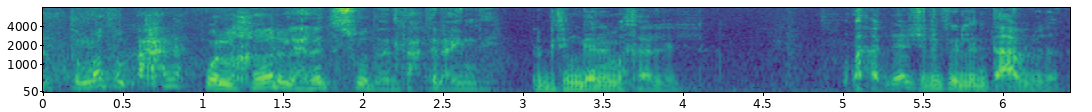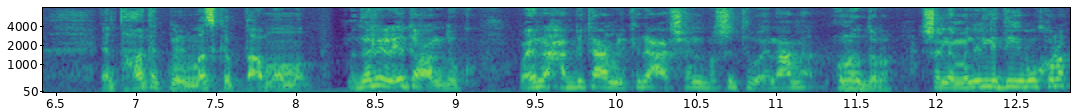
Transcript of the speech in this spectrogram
الطماطم أحلى ولا الخيار الهالات السوداء اللي تحت العين دي؟ البتنجان المخلل. إيه يا شريف اللي أنت عامله ده؟ أنت حاطط من ال mask بتاع ماما؟ ما ده اللي لقيته عندكم. وبعدين حبيت أعمل كده عشان بشرتي تبقى ناعمه ونضرة. عشان لما نيلي تيجي بكرة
